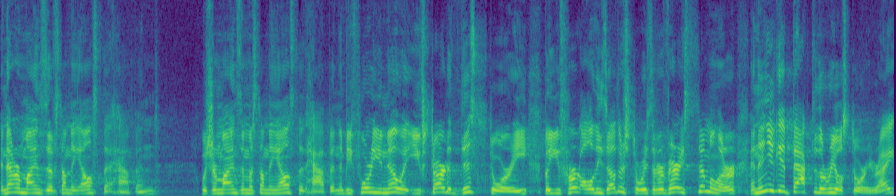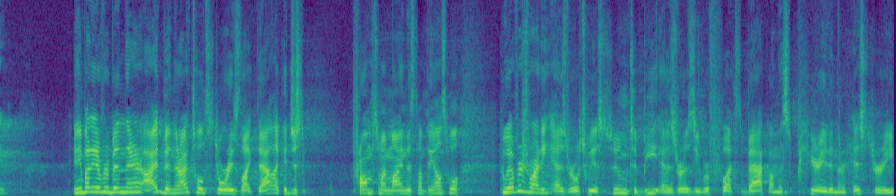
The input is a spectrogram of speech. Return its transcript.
And that reminds them of something else that happened, which reminds them of something else that happened. And before you know it, you've started this story, but you've heard all these other stories that are very similar. And then you get back to the real story, right? Anybody ever been there? I've been there. I've told stories like that. Like it just prompts my mind to something else. Well, Whoever's writing Ezra, which we assume to be Ezra as he reflects back on this period in their history,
